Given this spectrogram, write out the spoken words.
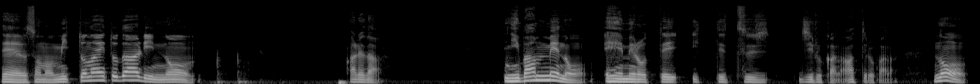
でそのミッドナイトダーリンのあれだ。2番目の A メロって言って通じるかな？合ってるかな？の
